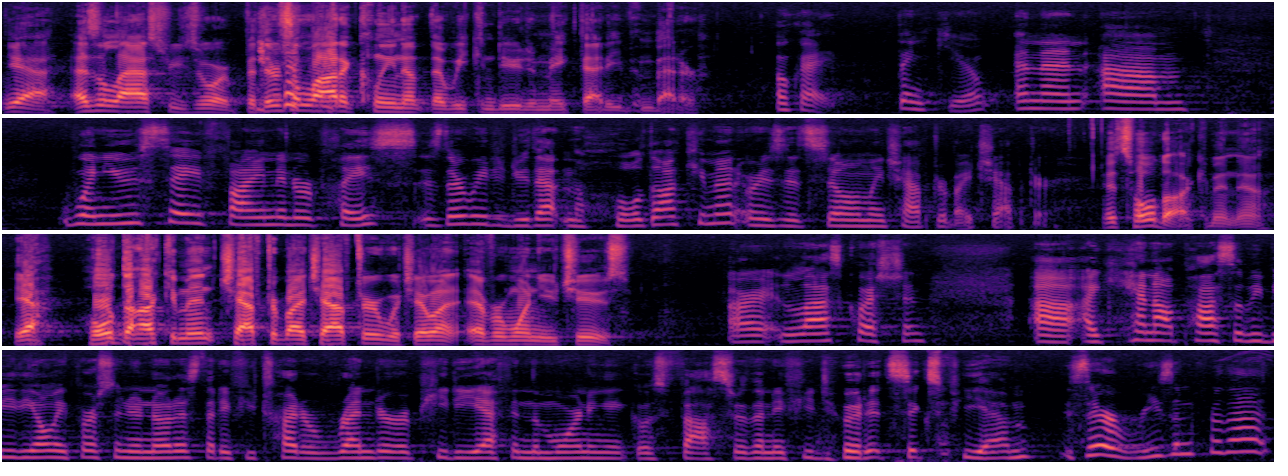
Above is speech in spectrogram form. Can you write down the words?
yeah, as a last resort. But there's a lot of cleanup that we can do to make that even better. okay, thank you. And then um, when you say find and replace, is there a way to do that in the whole document, or is it still only chapter by chapter? It's whole document now. Yeah, whole document, chapter by chapter, whichever one you choose. All right, and last question. Uh, I cannot possibly be the only person who noticed that if you try to render a PDF in the morning, it goes faster than if you do it at 6 p.m. Is there a reason for that?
